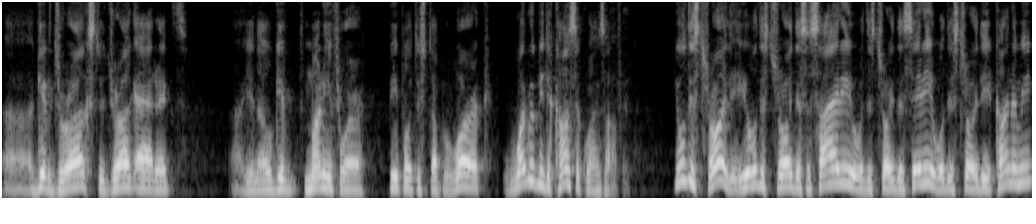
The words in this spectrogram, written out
uh, give drugs to drug addicts, uh, you know, give money for people to stop work. What would be the consequence of it? You'll destroy the, you will destroy the society, you will destroy the city, you will destroy the economy.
